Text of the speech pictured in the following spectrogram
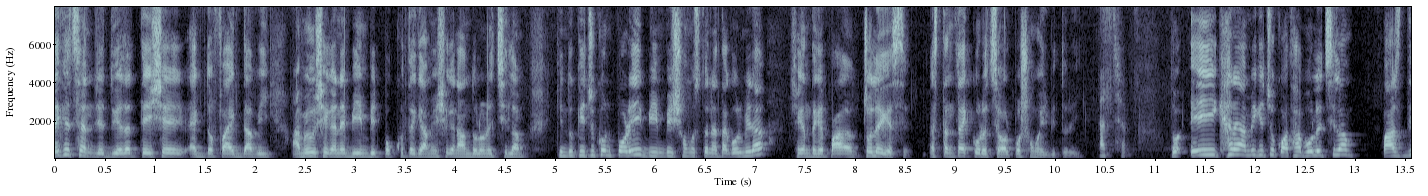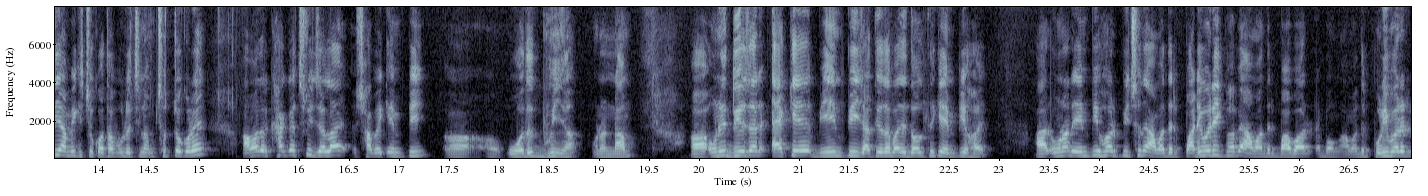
দেখেছেন যে দুই হাজার তেইশে এক দফা এক দাবি আমিও সেখানে বিএনপির পক্ষ থেকে আমিও সেখানে আন্দোলনে ছিলাম। কিন্তু কিছুক্ষণ পরেই বিএনপির সমস্ত নেতাকর্মীরা সেখান থেকে চলে গেছে স্থান ত্যাগ করেছে অল্প সময়ের ভিতরেই। আচ্ছা। তো এইখানে আমি কিছু কথা বলেছিলাম পাশ দিয়ে আমি কিছু কথা বলেছিলাম ছোট্ট করে। আমাদের খাগড়াছড়ি জেলায় সাবেক এমপি ওয়াদুদ ভূঁইয়া ওনার নাম। উনি দুই হাজার একে বিএনপি জাতীয়তাবাদী দল থেকে এমপি হয়। আর ওনার এমপি হওয়ার পিছনে আমাদের পারিবারিকভাবে আমাদের বাবার এবং আমাদের পরিবারের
